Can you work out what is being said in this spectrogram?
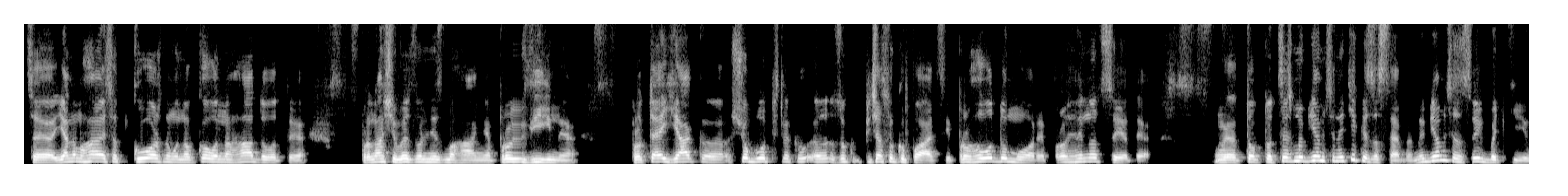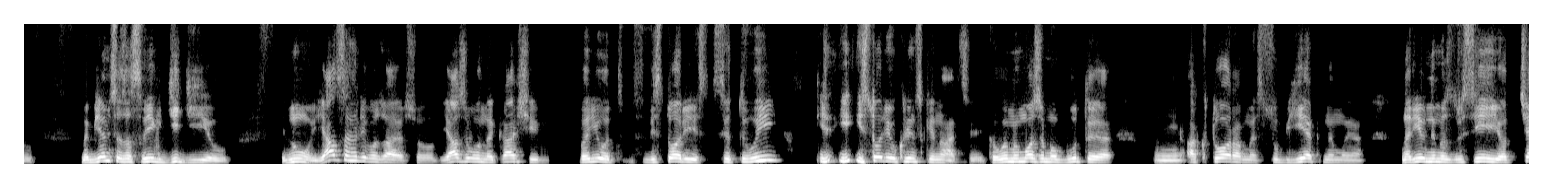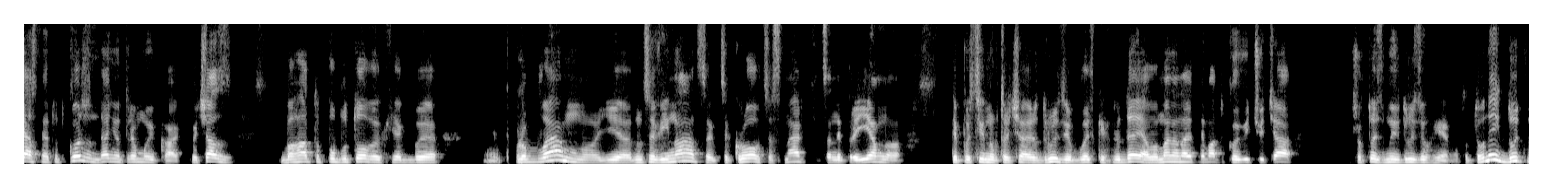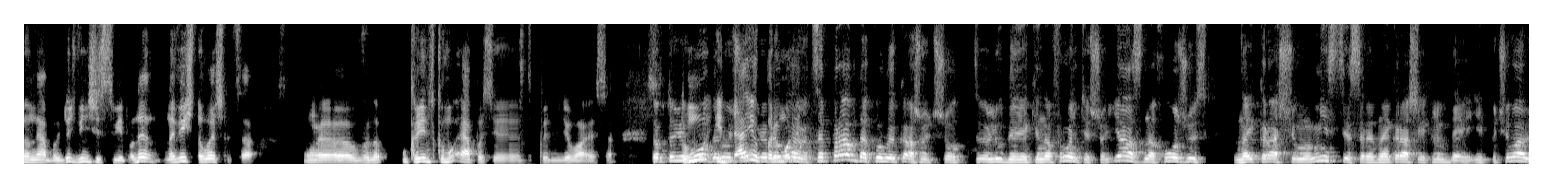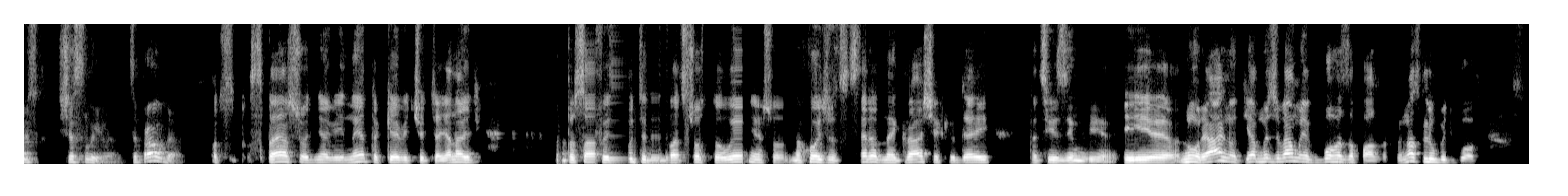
Це я намагаюся кожному навколо нагадувати про наші визвольні змагання, про війни, про те, як е, що було після е, під час окупації, про голодомори, про геноциди. Е, Тобто, це ж ми б'ємося не тільки за себе, ми б'ємося за своїх батьків, ми б'ємося за своїх дідів. Ну я взагалі вважаю, що я живу в найкращий період в історії світовій і, історії української нації, коли ми можемо бути акторами, суб'єктними, на рівними з Росією. От чесно, я тут кожен день отримую кайф. Хоча багато побутових якби проблем є. Ну це війна, це, це кров, це смерть, це неприємно. Ти постійно втрачаєш друзів, близьких людей, але в мене навіть немає такого відчуття, що хтось з моїх друзів гине. Тобто вони йдуть на небо, йдуть в інший світ. Вони навічно лишаться в українському епосі, сподіваюся. Тобто, Тому Юрко, ідею перемоги- це правда, коли кажуть, що от люди, які на фронті, що я знаходжусь в найкращому місці серед найкращих людей і почуваюсь щасливим. Це правда? От з- з першого дня війни таке відчуття. Я навіть написав у Фейсбуці 26 липня, що знаходжусь серед найкращих людей на цій землі. І ну реально, от я ми живемо як Бога за пазухою. Нас любить Бог.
